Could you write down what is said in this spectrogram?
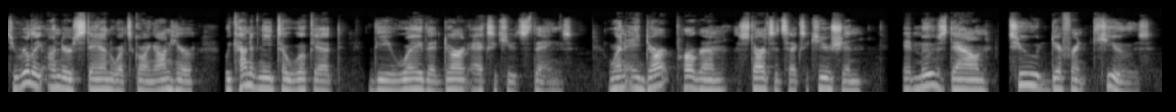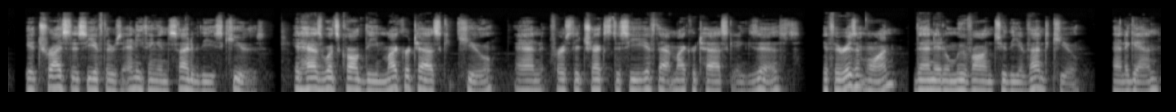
To really understand what's going on here, we kind of need to look at the way that Dart executes things. When a Dart program starts its execution, it moves down two different queues. It tries to see if there's anything inside of these queues. It has what's called the microtask queue, and first it checks to see if that microtask exists. If there isn't one, then it'll move on to the event queue. And again,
